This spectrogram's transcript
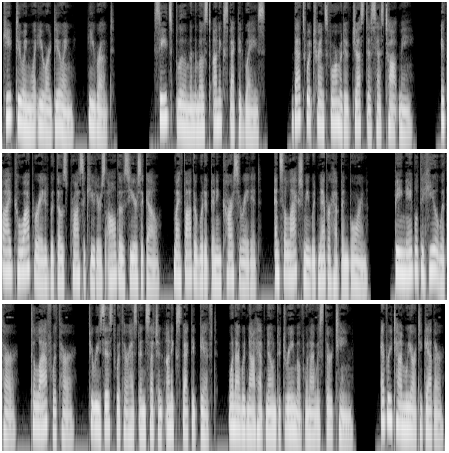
Keep doing what you are doing, he wrote. Seeds bloom in the most unexpected ways. That's what transformative justice has taught me. If I'd cooperated with those prosecutors all those years ago, my father would have been incarcerated, and Salakshmi would never have been born. Being able to heal with her, to laugh with her, to resist with her has been such an unexpected gift, one I would not have known to dream of when I was 13. Every time we are together,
